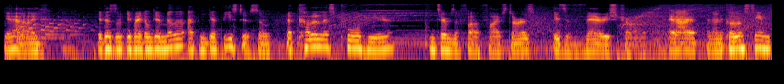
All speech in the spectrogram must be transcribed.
yeah, I it doesn't. If I don't get Mila, I can get these two. So the colorless pool here, in terms of uh, five stars, is very strong, and I and the colorless team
